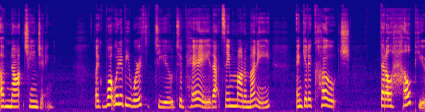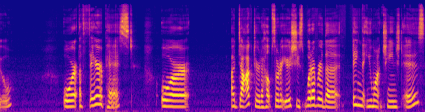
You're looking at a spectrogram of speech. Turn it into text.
of not changing. Like, what would it be worth to you to pay that same amount of money and get a coach that'll help you, or a therapist, or a doctor to help sort out your issues, whatever the thing that you want changed is?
